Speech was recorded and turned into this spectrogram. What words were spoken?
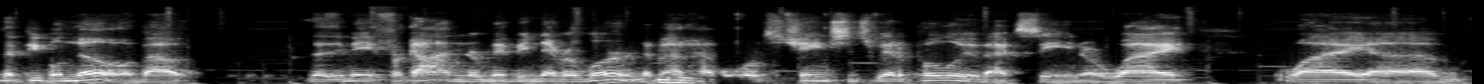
that people know about that they may have forgotten or maybe never learned about mm-hmm. how the world's changed since we had a polio vaccine or why why um,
